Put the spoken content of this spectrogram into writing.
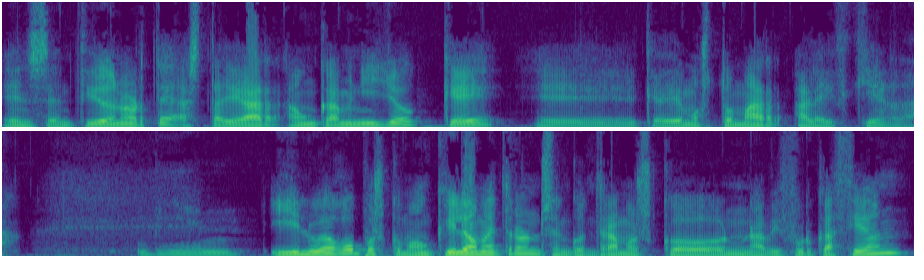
en sentido norte hasta llegar a un caminillo que, eh, que debemos tomar a la izquierda. Bien. Y luego, pues como a un kilómetro, nos encontramos con una bifurcación.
